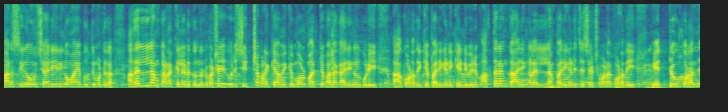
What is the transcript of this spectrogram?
മാനസികവും ശാരീരികവുമായ ബുദ്ധിമുട്ടുകൾ അതെല്ലാം കണക്കിലെടുക്കുന്നുണ്ട്. പക്ഷേ ഒരു ശിക്ഷ പ്രഖ്യാപിക്കുമ്പോൾ മറ്റു പല കാര്യങ്ങൾ കൂടി കോടതിക്ക് പരിഗണിക്കേണ്ടി വരും. അത്തരം കാര്യങ്ങളെല്ലാം പരിഗണിച്ച ശേഷമാണ് കോടതി ഏറ്റവും കുറഞ്ഞ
